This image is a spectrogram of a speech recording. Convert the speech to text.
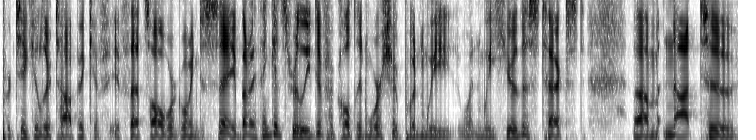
particular topic if, if that's all we're going to say but i think it's really difficult in worship when we when we hear this text um, not to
